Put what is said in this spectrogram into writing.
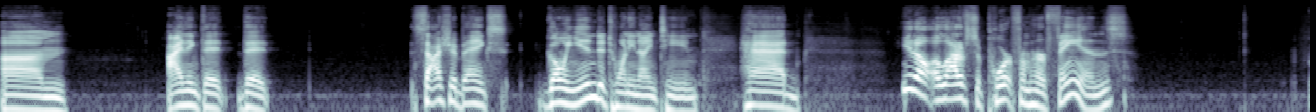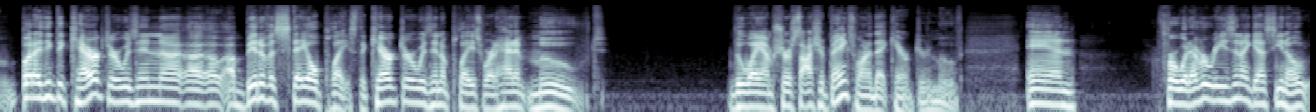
Um, I think that that Sasha Banks going into 2019 had, you know, a lot of support from her fans but I think the character was in a, a, a, bit of a stale place. The character was in a place where it hadn't moved the way I'm sure Sasha Banks wanted that character to move. And for whatever reason, I guess, you know,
